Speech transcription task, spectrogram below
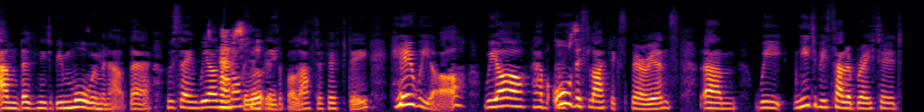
and there need to be more women out there who are saying we are Absolutely. not invisible after 50. Here we are. We are have all this life experience. Um, we need to be celebrated,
